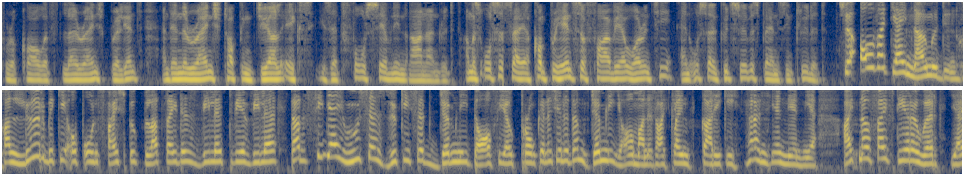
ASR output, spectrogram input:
for a car with low range, brilliant. And then the range topping GLX is at 47900. I must also say a comprehensive five year warranty and also a good service plan is included. So al wat jy nou moet doen, gaan loer bietjie op ons Facebook bladsy, dis wiele twee wiele, dan sien jy hoe Suzuki se Jimny daar vir jou pronk en as jy nou dink Jimny, ja man, is daai klein karretjie. Nee nee nee. Hy het nou 5 deure hoor. Jy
